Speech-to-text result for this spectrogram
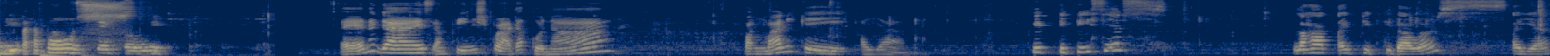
Hindi pa tapos. Ayan na guys, ang finished product ko ng pang money cake. Ayan. 50 pieces. Lahat ay $50. Ayan.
